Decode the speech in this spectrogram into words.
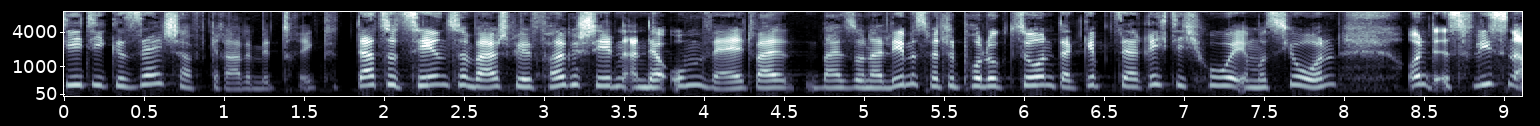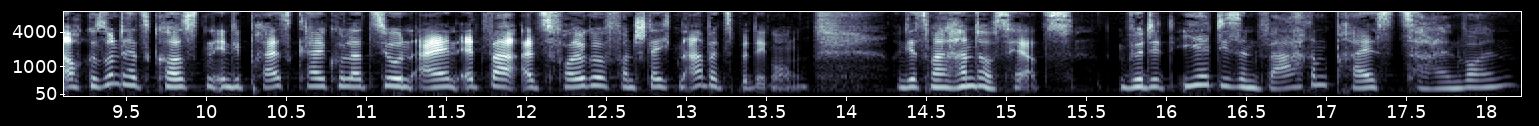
die die Gesellschaft gerade mitträgt. Dazu zählen zum Beispiel Folgeschäden an der Umwelt, weil bei so einer Lebensmittelproduktion, da gibt's ja richtig hohe Emissionen und es fließen auch Gesundheitskosten in die Preiskalkulation ein, etwa als Folge von schlechten Arbeitsbedingungen. Und jetzt mal Hand aufs Herz. Würdet ihr diesen wahren Preis zahlen wollen?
